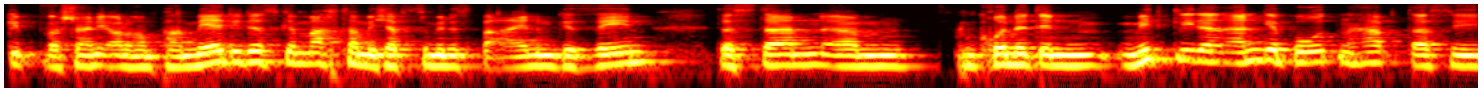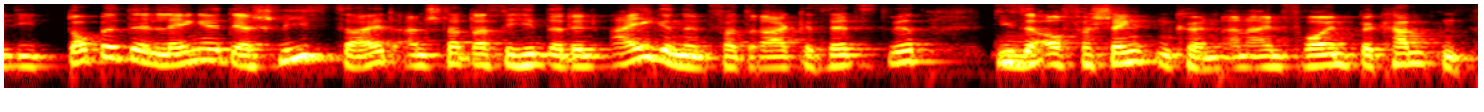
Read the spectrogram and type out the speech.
gibt wahrscheinlich auch noch ein paar mehr, die das gemacht haben. Ich habe es zumindest bei einem gesehen, das dann ähm, im Grunde den Mitgliedern angeboten hat, dass sie die doppelte Länge der Schließzeit, anstatt dass sie hinter den eigenen Vertrag gesetzt wird, diese mhm. auch verschenken können an einen Freund, Bekannten.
